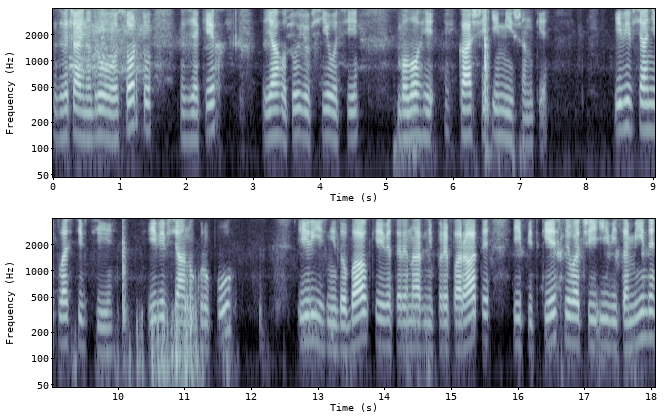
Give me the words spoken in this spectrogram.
звичайно, другого сорту, з яких я готую всі оці вологі каші і мішанки. І вівсяні пластівці, і вівсяну крупу, і різні добавки, і ветеринарні препарати, і підкислювачі, і вітаміни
